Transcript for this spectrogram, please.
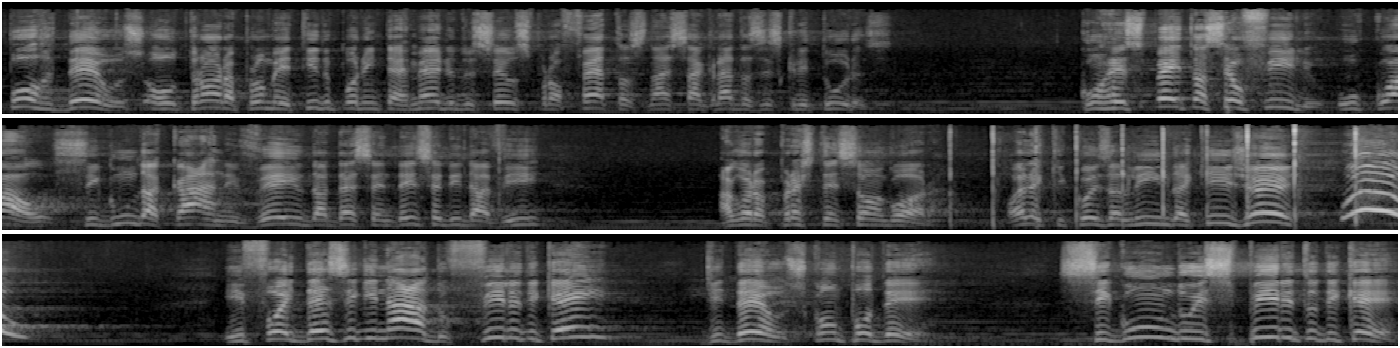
por Deus, outrora prometido por intermédio dos seus profetas nas Sagradas Escrituras, com respeito a seu filho, o qual, segundo a carne, veio da descendência de Davi. Agora, preste atenção agora. Olha que coisa linda aqui, gente. Uh! E foi designado filho de quem? De Deus, com poder. Segundo o espírito de quê?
